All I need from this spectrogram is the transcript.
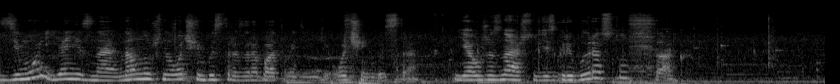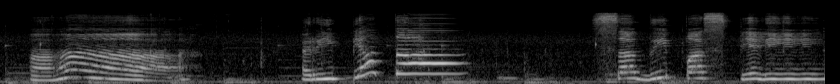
зимой, я не знаю. Нам нужно очень быстро зарабатывать деньги. Очень быстро. Я уже знаю, что здесь грибы растут. Так. Ага. Ребята! Сады поспели.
